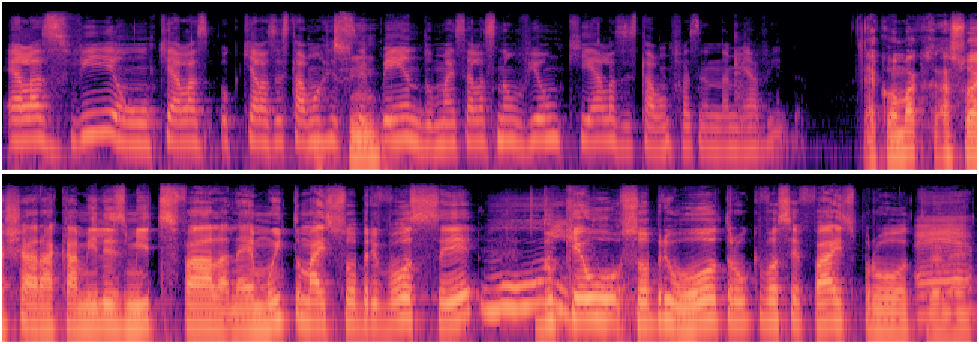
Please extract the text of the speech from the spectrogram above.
elas viam o que elas, o que elas estavam recebendo, Sim. mas elas não viam o que elas estavam fazendo na minha vida. É como a, a sua xará Camila Smith fala, né? É muito mais sobre você muito. do que o, sobre o outro, ou o que você faz pro outro, é, né?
